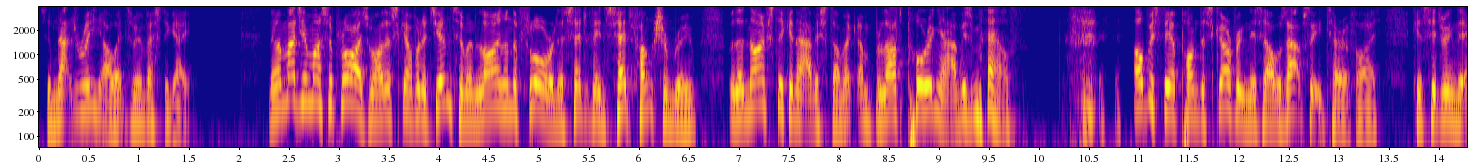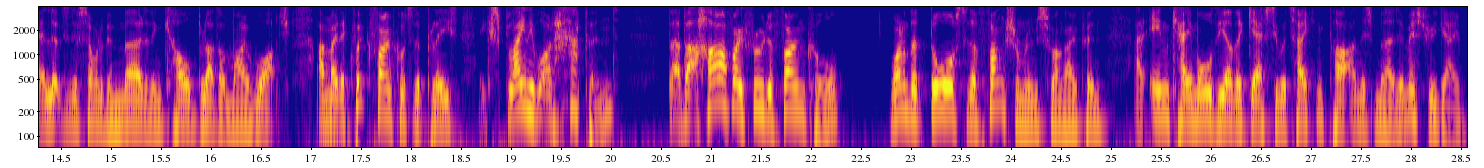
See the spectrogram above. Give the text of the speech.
So naturally, I went to investigate. Now imagine my surprise when I discovered a gentleman lying on the floor in, a said, in said function room with a knife sticking out of his stomach and blood pouring out of his mouth. Obviously, upon discovering this, I was absolutely terrified, considering that it looked as if someone had been murdered in cold blood on my watch. I made a quick phone call to the police, explaining what had happened, but about halfway through the phone call, one of the doors to the function room swung open, and in came all the other guests who were taking part in this murder mystery game.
